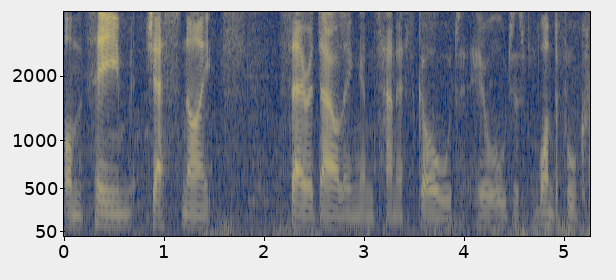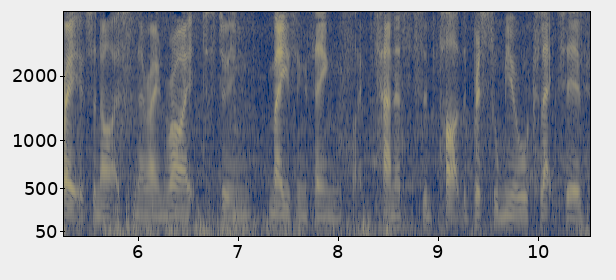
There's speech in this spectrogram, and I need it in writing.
on the team, Jess Knight, Sarah Dowling, and Tanith Gold, who are all just wonderful creatives and artists in their own right, just doing amazing things. Like Tanith's part of the Bristol Mural Collective.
